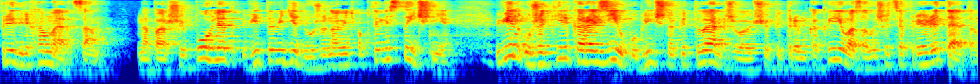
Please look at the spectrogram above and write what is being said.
Фрідріха Мерца? На перший погляд, відповіді дуже навіть оптимістичні. Він уже кілька разів публічно підтверджував, що підтримка Києва залишиться пріоритетом.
